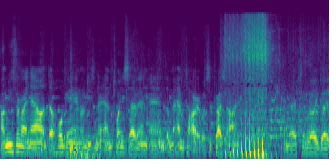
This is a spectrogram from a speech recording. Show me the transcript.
I'm using right now the whole game. I'm using the M27 and the MTAR with suppressor on it, and uh, it's a really good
